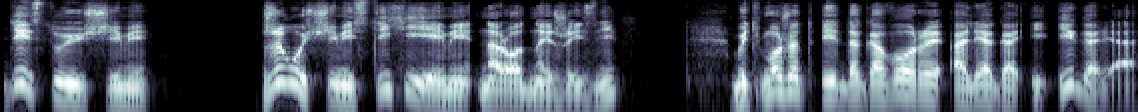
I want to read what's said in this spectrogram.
действующими, живущими стихиями народной жизни. Быть может, и договоры Олега и Игоря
